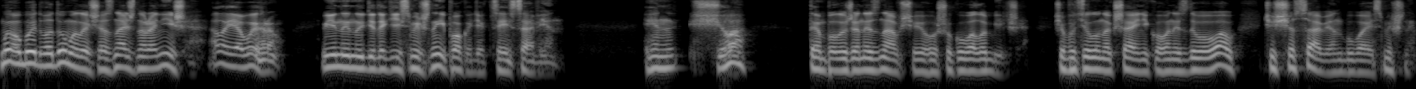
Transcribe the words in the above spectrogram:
Ми обидва думали, що значно раніше, але я виграв. Він іноді такий смішний покидяк, цей Савіан. Він що? Темпл уже не знав, що його шокувало більше, що поцілунок Шай нікого не здивував, чи що Савіан буває смішним.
